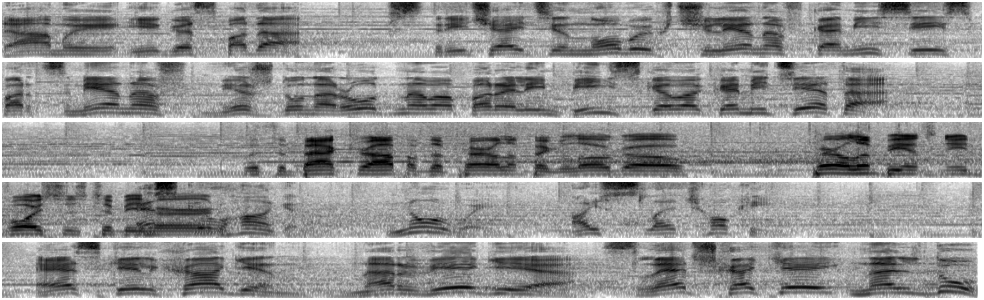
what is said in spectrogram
Дамы и господа, встречайте новых членов комиссии спортсменов Международного паралимпийского комитета. with the backdrop of the Paralympic logo, Paralympians need voices to be heard. Eskil Hagen, Norway, Ice Sledge Hockey. Эскель Хаген, Норвегия, следж-хоккей на льду.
